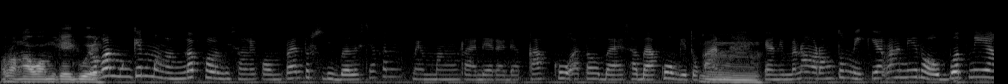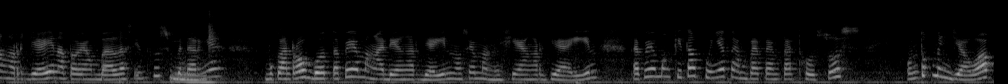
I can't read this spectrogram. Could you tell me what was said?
orang awam kayak gue. Lo kan mungkin menganggap kalau misalnya komplain terus dibalasnya kan memang rada-rada kaku atau bahasa baku gitu kan. Hmm, yang di mana orang tuh mikir ah nih robot nih yang ngerjain atau yang balas. Itu tuh sebenarnya bukan robot tapi emang ada yang ngerjain maksudnya manusia yang ngerjain. Tapi emang kita punya template-template khusus untuk menjawab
